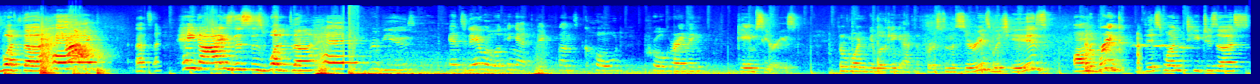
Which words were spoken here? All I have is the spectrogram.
what the heck. Ah! That's hey guys, this is what the heck reviews, and today we're looking at ThinkFun's code programming game series. We're going to be looking at the first in the series, which is On the Brink. This one teaches us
